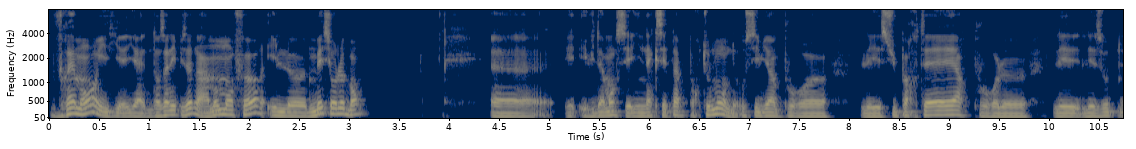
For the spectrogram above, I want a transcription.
vraiment, il dans un épisode, à un moment fort, il le met sur le banc. Euh, et évidemment, c'est inacceptable pour tout le monde, aussi bien pour euh, les supporters, pour le, les, autres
